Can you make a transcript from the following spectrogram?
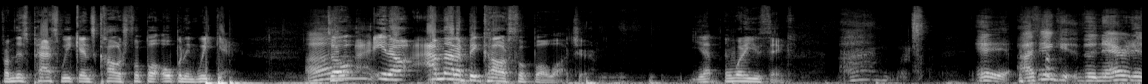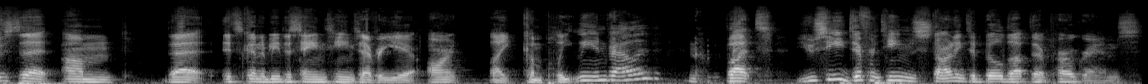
from this past weekend's college football opening weekend? Um, So you know, I'm not a big college football watcher. yep. And what do you think? Eh, I think the narratives that um that it's going to be the same teams every year aren't like completely invalid, No. but you see different teams starting to build up their programs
